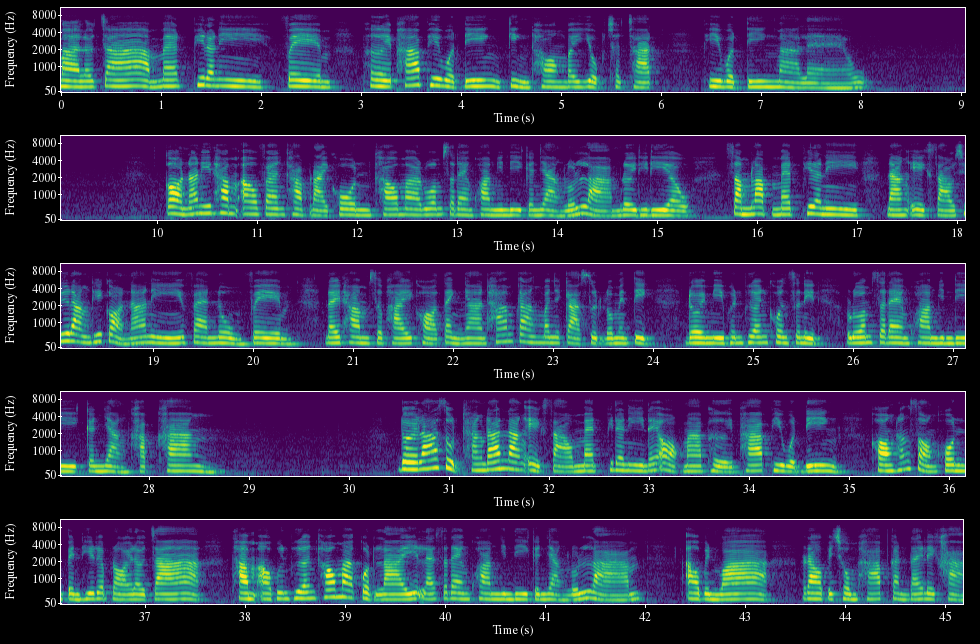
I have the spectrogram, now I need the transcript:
มาแล้วจ้า แมทพิรณี เฟมเผยภาพพรีเวดดิ้งกิ่งทองใบหยกชัดๆพรีเวดดิ้งมาแล้ว ก่อนหน้านี้ทำเอาแฟนคลับหลายคนเข้ามาร่วมแสดงความยินดีกันอย่างล้นหลามเลยทีเดียวสำหรับแมทพิรณี นางเอกสาวชื่อดังที่ก่อนหน้านี้ แฟนหนุ่มเฟมได้ทำเซอร์ไพรส์ขอแต่งงานท่ามกลางบรรยากาศสุดโรแมนติก โดยมีเพื่อนๆคนสนิทร่วมแสดงความยินดีกันอย่างคับคั่ง โดยล่าสุดทางด้านนางเอกสาวแมทพิรณีได้ออกมาเผยภาพพรีเวดดิ้งของทั้งสองคนเป็นที่เรียบร้อยแล้วจ้าทำเอาเพื่อนๆเข้ามากดไลค์และแสดงความยินดีกันอย่างล้นหลาม เอาเป็นว่าเราไปชมภาพกันได้เลยค่ะ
